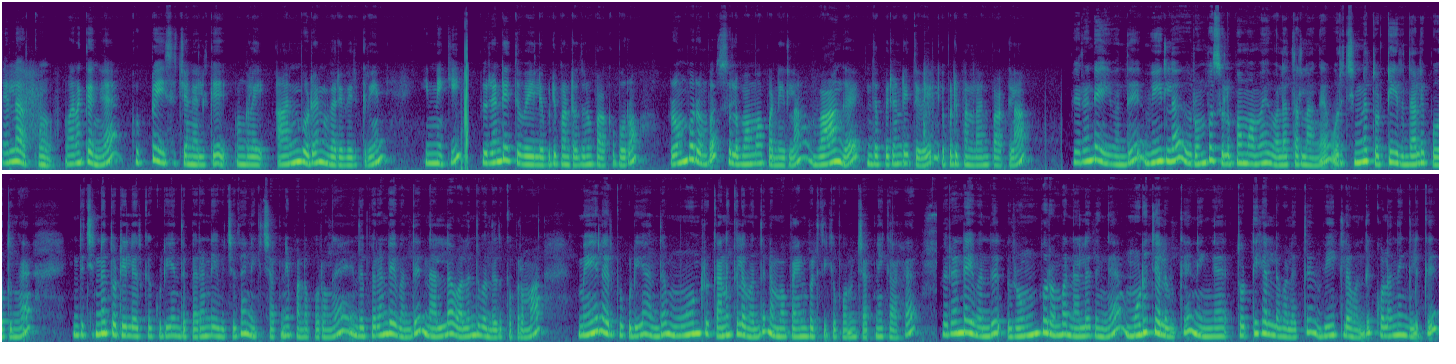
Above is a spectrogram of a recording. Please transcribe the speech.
எல்லாருக்கும் வணக்கங்க. Cook to easy சேனலுக்கு உங்களை அன்புடன் வரவேற்கிறேன். இன்றைக்கி பிரண்டை துவையல் எப்படி பண்ணுறதுன்னு பார்க்க போகிறோம் ரொம்ப ரொம்ப சுலபமாக பண்ணிடலாம். வாங்க இந்த பிரண்டை துவையல் எப்படி பண்ணலான்னு பார்க்கலாம். பிரண்டையை வந்து வீட்டில் ரொம்ப சுலபமாகவே வளர்த்துடலாங்க. ஒரு சின்ன தொட்டி இருந்தாலே போதுங்க. இந்த சின்ன தொட்டியில் இருக்கக்கூடிய இந்த பிரண்டையை வச்சு தான் இன்றைக்கி சட்னி பண்ண போகிறோங்க இந்த பிரண்டை வந்து நல்லா வளர்ந்து வந்ததுக்கப்புறமா மேலே இருக்கக்கூடிய அந்த மூன்று கணக்கில் வந்து நம்ம பயன்படுத்திக்க போகிறோம் சட்னிக்காக. பிரண்டை வந்து ரொம்ப ரொம்ப நல்லதுங்க. முடிஞ்ச அளவுக்கு நீங்கள் தொட்டிகளில் வளர்த்து வீட்டில் வந்து குழந்தைங்களுக்கு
